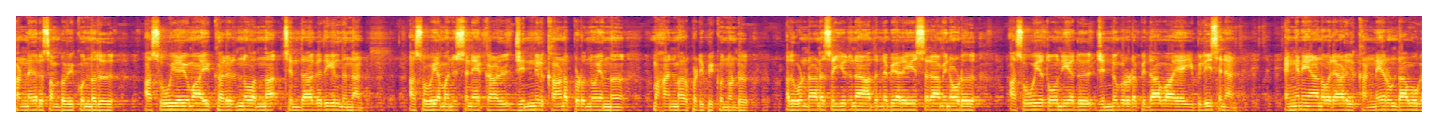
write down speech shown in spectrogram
കണ്ണേർ സംഭവിക്കുന്നത് അസൂയയുമായി കലർന്നു വന്ന ചിന്താഗതിയിൽ നിന്നാണ്. അസൂയ മനുഷ്യനേക്കാൾ ജിന്നിൽ കാണപ്പെടുന്നു എന്ന് മഹാന്മാർ പഠിപ്പിക്കുന്നുണ്ട്. അതുകൊണ്ടാണ് സയ്യിദുന ആദൻ നബി അലൈഹി ഇസ്ലാമിനോട് അസൂയ തോന്നിയത് ജിന്നുകളുടെ പിതാവായ ഇബിലീസിനാണ്. എങ്ങനെയാണ് ഒരാളിൽ കണ്ണീറുണ്ടാവുക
